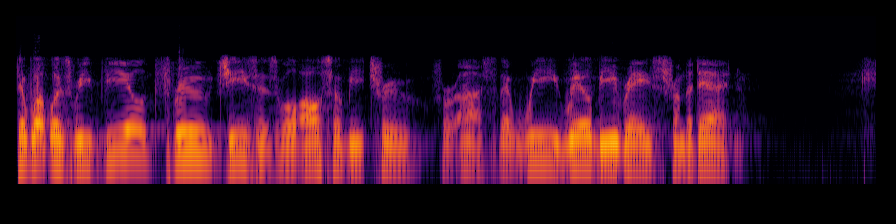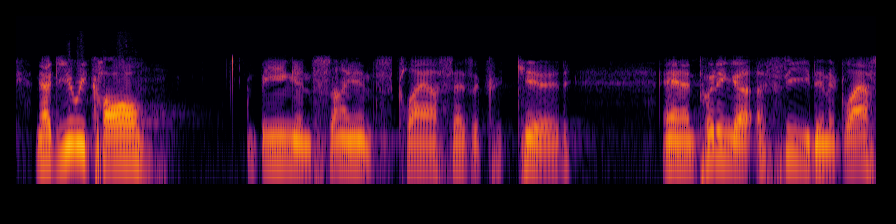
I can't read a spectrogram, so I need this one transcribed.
that what was revealed through Jesus will also be true for us that we will be raised from the dead. Now, do you recall being in science class as a kid and putting a, a seed in a glass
